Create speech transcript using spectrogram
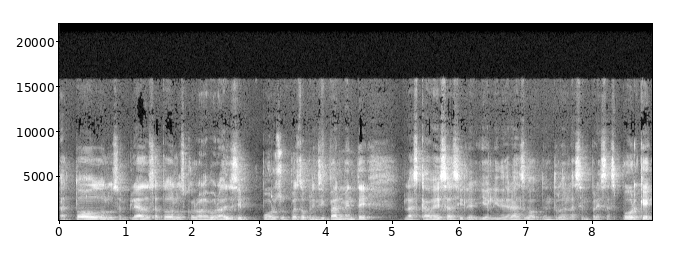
a todos los empleados, a todos los colaboradores y por supuesto principalmente las cabezas y, el liderazgo dentro de las empresas. Porque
